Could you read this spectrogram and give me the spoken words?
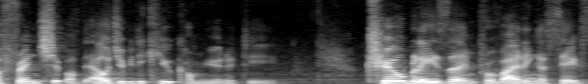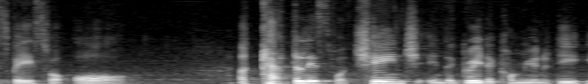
a friendship of the LGBTQ community, trailblazer in providing a safe space for all, a catalyst for change in the greater community,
